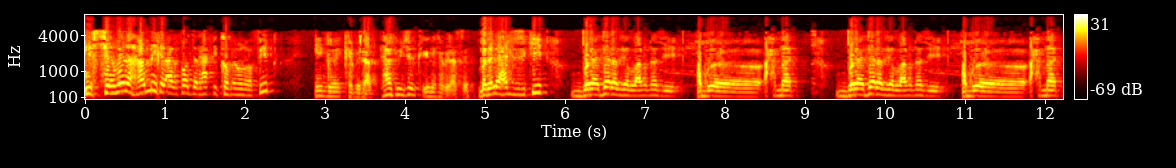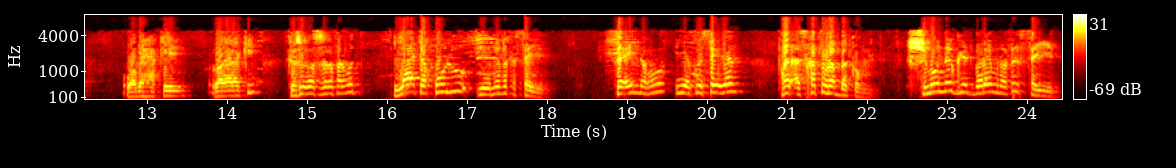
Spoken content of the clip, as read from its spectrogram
استعمال همه که الفاظ در حق کافر منافق این گناه کبیر است. هر میشه که این کبیر است. بدل حدیثی که برادر رضی الله عنه نزی ابو احمد برادر رضی الله عنه نزی ابو احمد و بهقی و غیره کی رسول الله صلی الله علیه و فرمود لا تقولوا للمنافق السيد فإنه إن يكون سيدا فقد أسخطتم ربكم. شما نگوید برای منافق؟ سید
